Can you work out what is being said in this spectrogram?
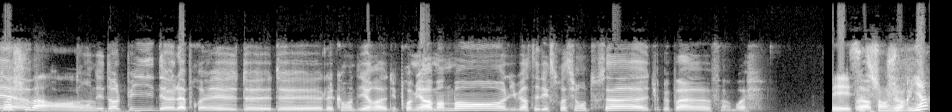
toi, euh, Chouba. hein. On est dans le pays de la pre- de, de, la- comment dire euh, du premier amendement, liberté d'expression, tout ça. euh, Tu peux pas. Enfin bref. Et ça change rien.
